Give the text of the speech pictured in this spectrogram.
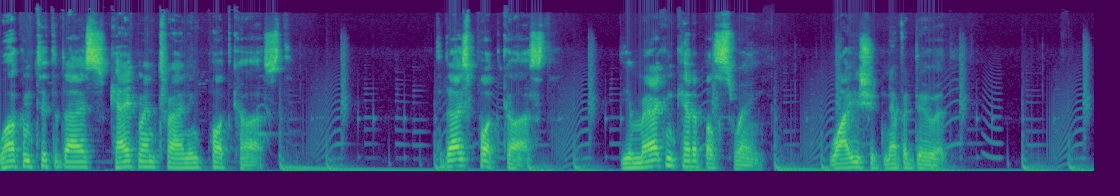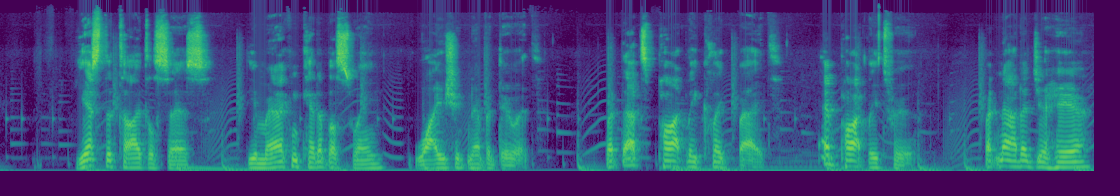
Welcome to today's Caveman Training Podcast. Today's podcast The American Kettlebell Swing Why You Should Never Do It. Yes, the title says The American Kettlebell Swing Why You Should Never Do It. But that's partly clickbait and partly true. But now that you're here,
